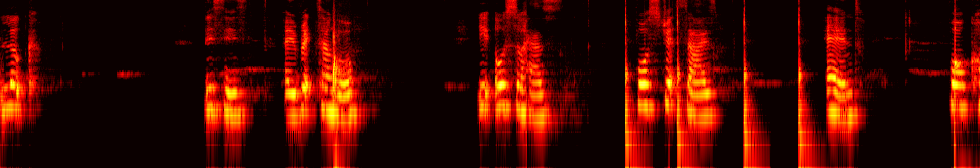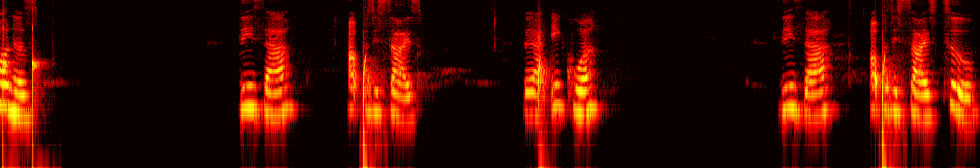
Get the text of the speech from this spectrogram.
Look, this is a rectangle. It also has four straight sides and four corners. These are opposite sides. They are equal. These are opposite sides too.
